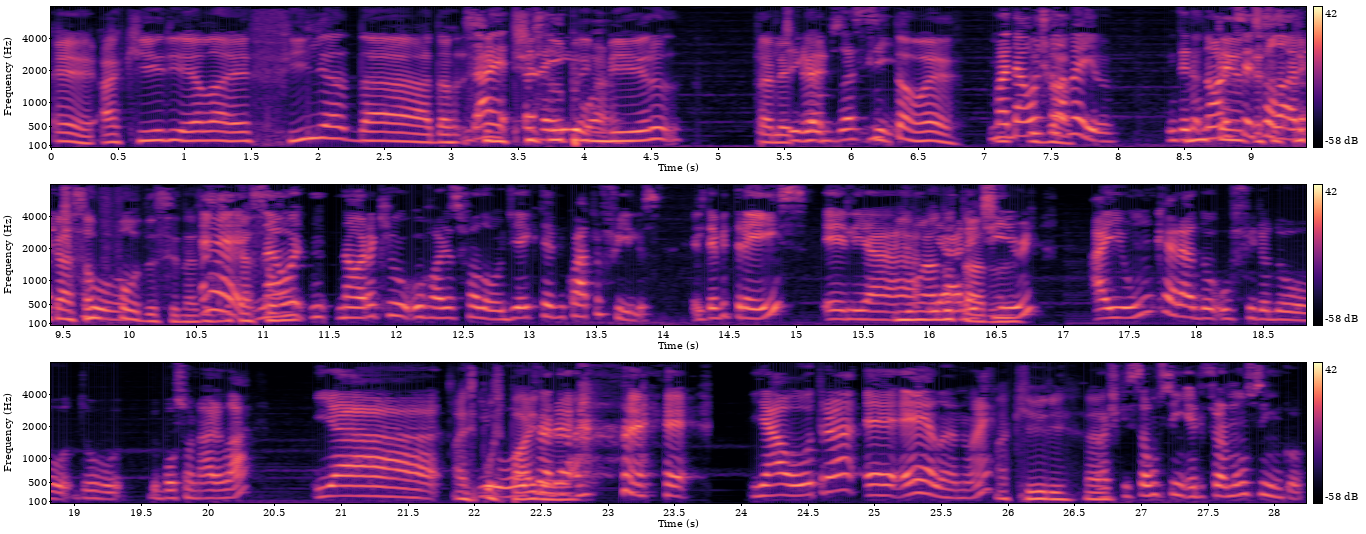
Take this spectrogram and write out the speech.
É, a Kiri, ela é filha da, da, da cientista da do primeiro... Tá Digamos é, assim. Então, é. Mas da onde Exato. ela veio? Entendeu? Não na hora que vocês falaram. explicação, tipo, foda-se, né? Essa é, explicação... na, na hora que o Rogers falou, o Jake teve quatro filhos. Ele teve três, ele a, e, um é e adotado, a Né? Aí um que era do, o filho do, do, do Bolsonaro lá. E a. A Spider, era... né? É, e a outra é ela, não é? A Kiri. É. Acho que são cinco. Eles formam cinco.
